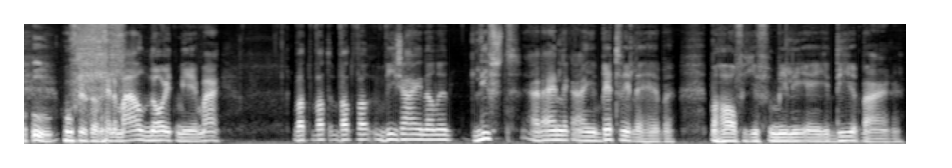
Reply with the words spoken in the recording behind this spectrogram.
hoeft het dan helemaal nooit meer. Maar wat, wat, wat, wat, wie zou je dan het liefst uiteindelijk aan je bed willen hebben? Behalve je familie en je dierbaren.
